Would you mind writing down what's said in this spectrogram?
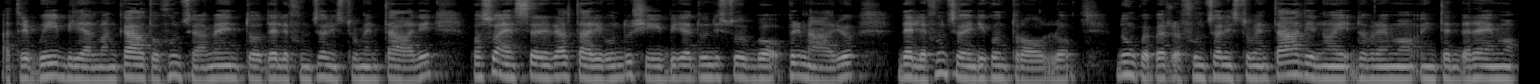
attribuibili al mancato funzionamento delle funzioni strumentali possono essere in realtà riconducibili ad un disturbo primario delle funzioni di controllo. Dunque per funzioni strumentali noi dovremo, intenderemo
